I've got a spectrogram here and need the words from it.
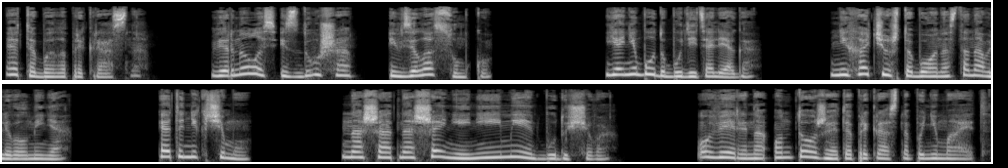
Это было прекрасно. Вернулась из душа и взяла сумку. Я не буду будить Олега. Не хочу, чтобы он останавливал меня. Это ни к чему. Наши отношения не имеют будущего. Уверена, он тоже это прекрасно понимает.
